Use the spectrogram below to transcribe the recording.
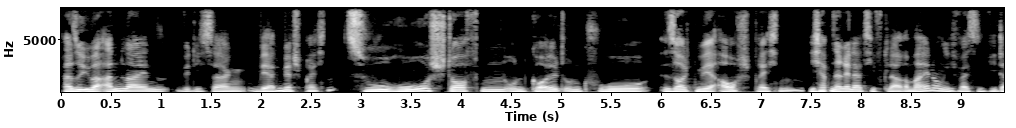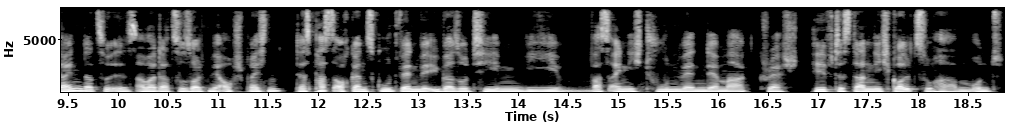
Also über Anleihen würde ich sagen, werden wir sprechen. Zu Rohstoffen und Gold und Co. sollten wir auch sprechen. Ich habe eine relativ klare Meinung. Ich weiß nicht, wie deine dazu ist, aber dazu sollten wir auch sprechen. Das passt auch ganz gut, wenn wir über so Themen wie was eigentlich tun, wenn der Markt crasht. Hilft es dann nicht Gold zu haben und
